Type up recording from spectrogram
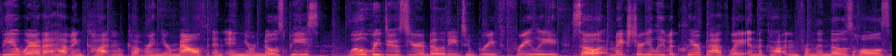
be aware that having cotton covering your mouth and in your nose piece will reduce your ability to breathe freely, so make sure you leave a clear pathway in the cotton from the nose holes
